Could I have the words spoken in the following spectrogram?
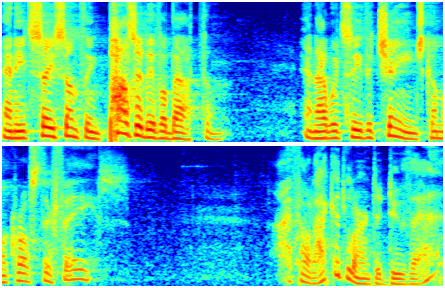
and he'd say something positive about them and I would see the change come across their face. I thought I could learn to do that.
